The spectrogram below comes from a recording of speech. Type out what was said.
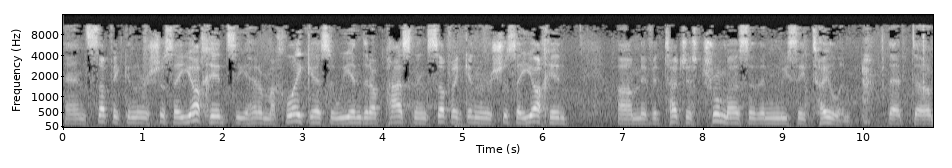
and Suffolk in the Rishus Yachid, so you had a Machlaika, so we ended up passing Suffolk in the Rishus Yachid. Um, if it touches truma, so then we say toilin that uh,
